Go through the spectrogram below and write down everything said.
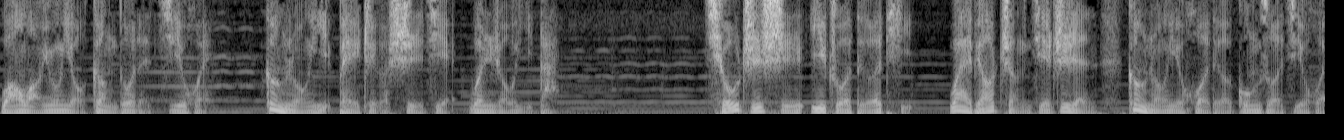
往往拥有更多的机会，更容易被这个世界温柔以待。求职时衣着得体、外表整洁之人，更容易获得工作机会；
